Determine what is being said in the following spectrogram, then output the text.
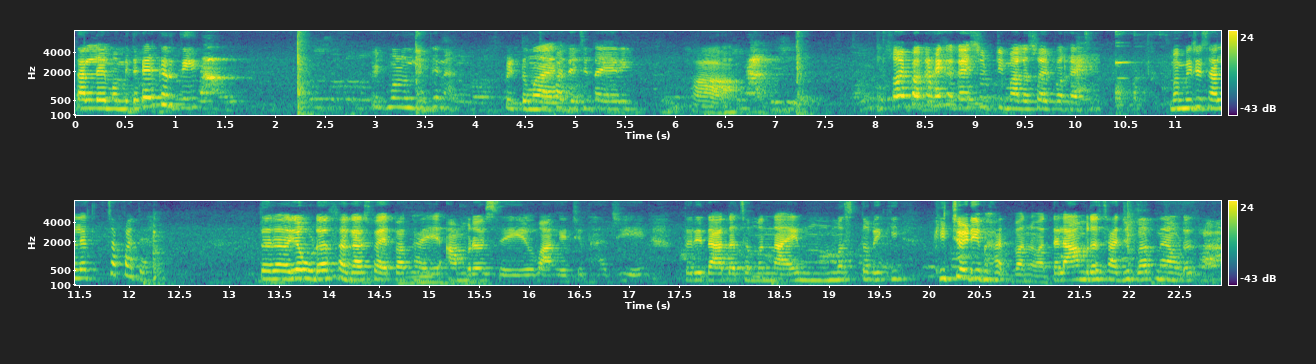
चाललंय मम्मी तर काय करते? पीठ मळून घेते ना. पिट्टू माय चपात्याची तयारी. हा. स्वयंपाक आहे का काय सुट्टी? मला स्वयंपाकाची. मम्मीचे चालल्या चपात्या. तर एवढं सगळा स्वयंपाक आहे आमरस आहे वांग्याची भाजी आहे. तरी दादाचं म्हणणं आहे मस्तपैकी खिचडी भात बनवा. त्याला आमरस अजिबात नाही आवडत. हा.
